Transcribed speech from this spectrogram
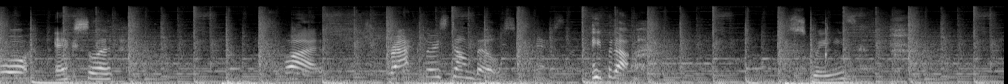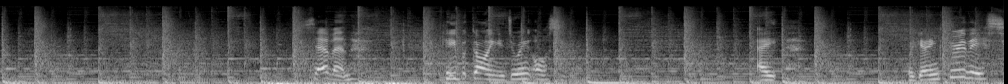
Four, excellent. Five, rack those dumbbells. Excellent. Keep it up. Squeeze. Seven. Keep it going, you're doing awesome. Eight. We're getting through this.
